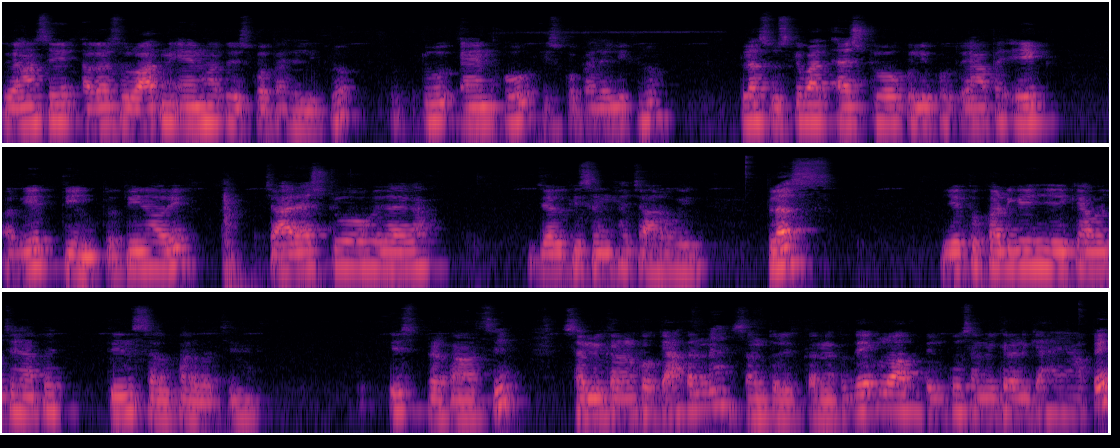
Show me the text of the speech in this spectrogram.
तो यहाँ से अगर शुरुआत में एन हो तो इसको पहले लिख लो टू एन ओ इसको पहले लिख लो। प्लस उसके बाद एस टू ओ को लिखो तो यहाँ पे एक और ये तीन तो तीन और एक, चार एस टू ओ हो जाएगा। जल की संख्या चार हो गई। प्लस ये तो कट गई ये क्या बचे यहाँ पे? तीन सल्फ़र बचे हैं। इस प्रकार से समीकरण को क्या करना है? संतुलित करना है। तो देख लो आप, बिल्कुल समीकरण क्या है यहाँ पे?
